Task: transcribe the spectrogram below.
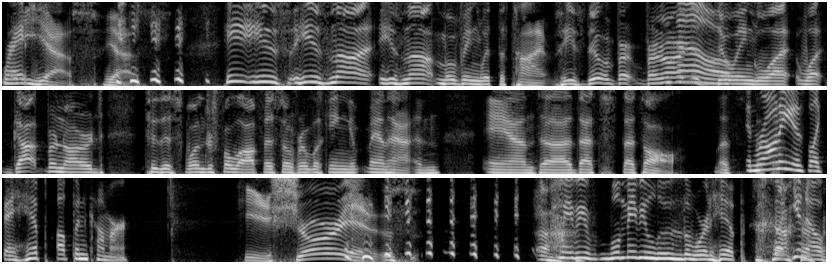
right? Yes, yes. he, he's he's not he's not moving with the times. He's doing Bernard no. is doing what what got Bernard to this wonderful office overlooking Manhattan, and uh, that's that's all. That's and that's Ronnie is like the hip up and comer. He sure is. maybe we'll maybe lose the word hip, but you know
